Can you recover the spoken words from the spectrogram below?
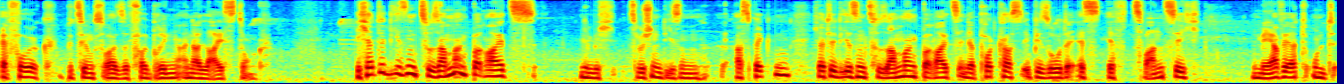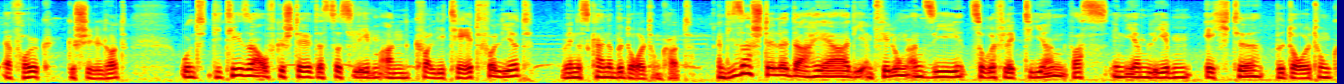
Erfolg bzw. Vollbringen einer Leistung. Ich hatte diesen Zusammenhang bereits, nämlich zwischen diesen Aspekten, ich hatte diesen Zusammenhang bereits in der Podcast-Episode SF20 Mehrwert und Erfolg geschildert und die These aufgestellt, dass das Leben an Qualität verliert, wenn es keine Bedeutung hat. An dieser Stelle daher die Empfehlung an Sie zu reflektieren, was in Ihrem Leben echte Bedeutung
